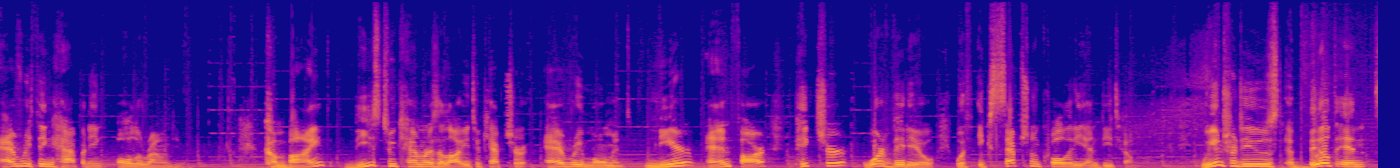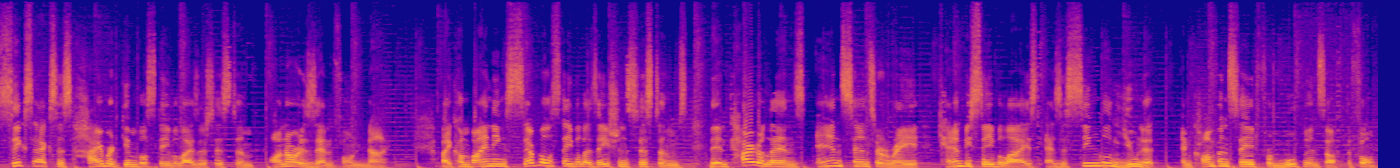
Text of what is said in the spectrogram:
everything happening all around you. Combined, these two cameras allow you to capture every moment, near and far, picture or video, with exceptional quality and detail. We introduced a built-in six-axis hybrid gimbal stabilizer system on our Zenfone 9. By combining several stabilization systems, the entire lens and sensor array can be stabilized as a single unit and compensate for movements of the phone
